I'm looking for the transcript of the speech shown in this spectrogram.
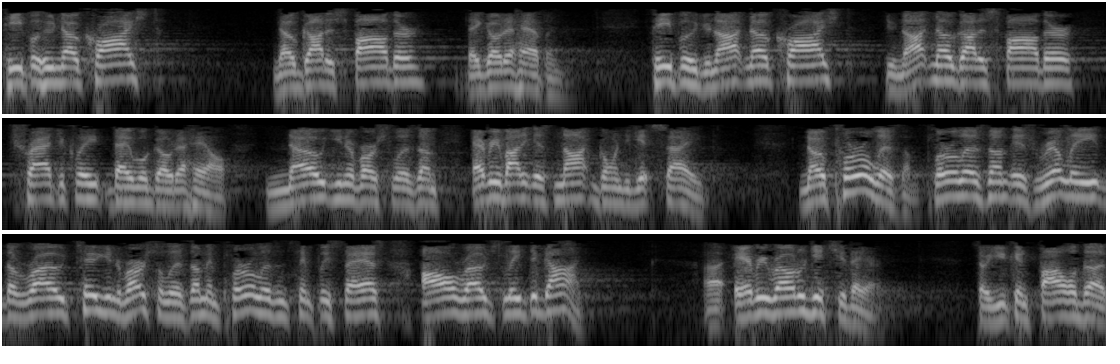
People who know Christ, know God as Father, they go to heaven. People who do not know Christ, do not know God as Father, tragically, they will go to hell. No universalism. Everybody is not going to get saved. No pluralism. Pluralism is really the road to universalism, and pluralism simply says all roads lead to God. Uh, every road will get you there. So you can follow the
